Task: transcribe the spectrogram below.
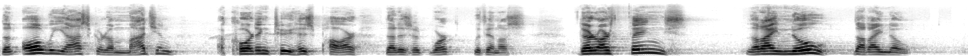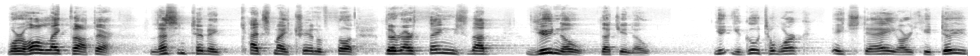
than all we ask or imagine, according to his power that is at work within us. There are things that I know that I know. We're all like that there. Listen to me, catch my train of thought. There are things that you know that you know. You, you go to work each day or you do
